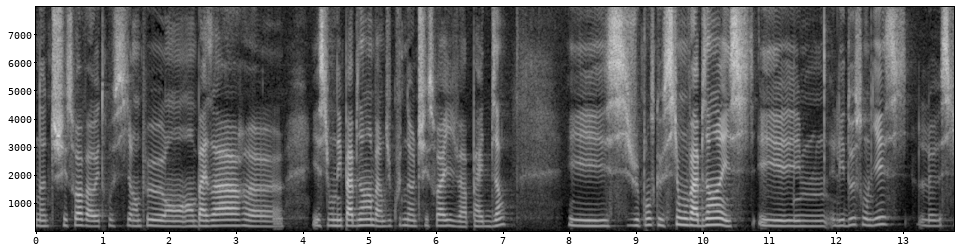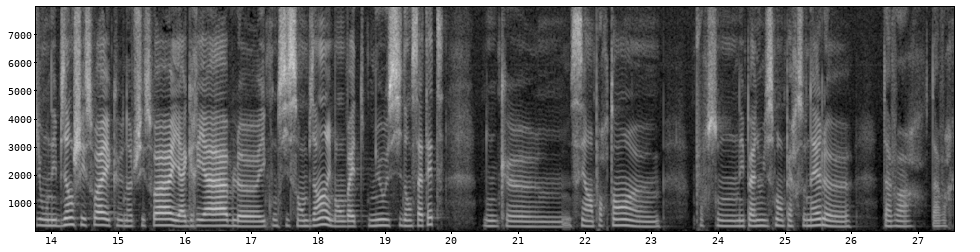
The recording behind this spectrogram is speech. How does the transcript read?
notre chez-soi va être aussi un peu en, bazar. Euh, et si on n'est pas bien, ben, du coup, notre chez-soi, il va pas être bien. Et je pense que si on va bien et, si, et les deux sont liés, si, on est bien chez soi et que notre chez soi est agréable euh, et qu'on s'y sent bien, et ben on va être mieux aussi dans sa tête. Donc euh, c'est important euh, pour son épanouissement personnel euh, d'avoir d'avoir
